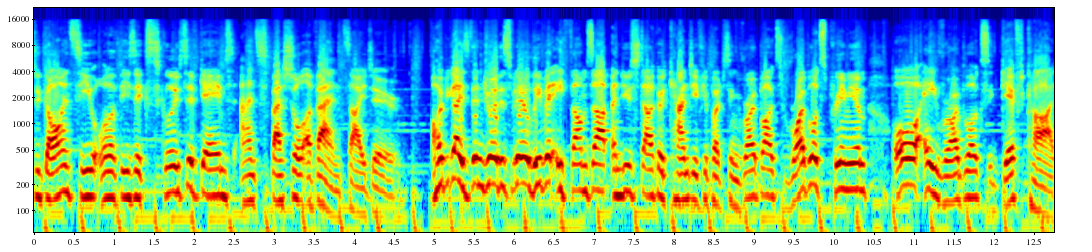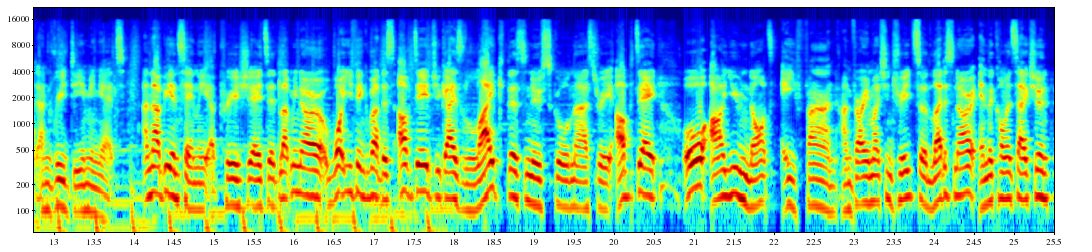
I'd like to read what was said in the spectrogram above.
to go and see all of these exclusive games and special events I do. I hope you guys did enjoy this video. Leave it a thumbs up and use star code Candy if you're purchasing Robux, Roblox Premium, or a Roblox gift card and redeeming it. And that'd be insanely appreciated. Let me know what you think about this update. Do you guys like this new school nursery update? Or are you not a fan? I'm very much intrigued, so let us know in the comment section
